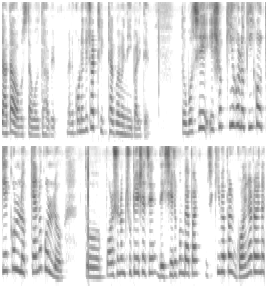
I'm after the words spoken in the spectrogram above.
যাতা অবস্থা বলতে হবে। মানে কোনো কিছু আর ঠিকঠাকভাবে নেই বাড়িতে। তো বলছে, এসব কি হলো? কি কে করল? কেন করল? তো পড়াশোনা ছুটে এসেছে, দেখছি এরকম ব্যাপার। বলছে, কি ব্যাপার? গয়না টয়না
